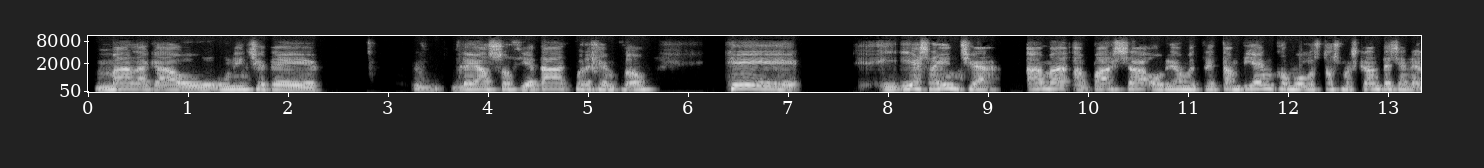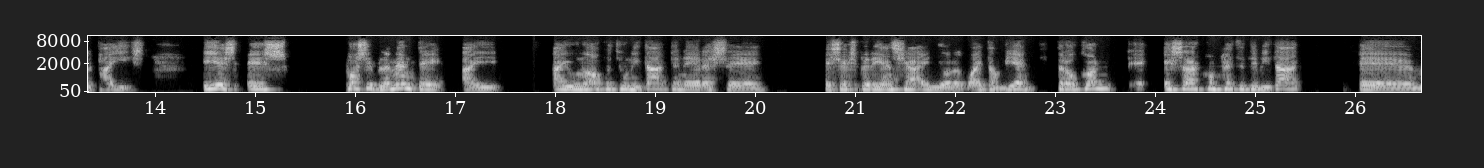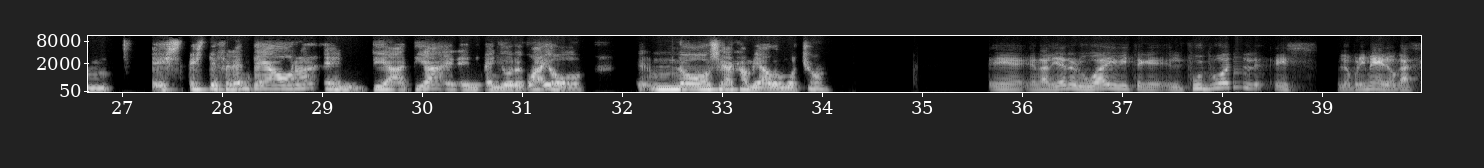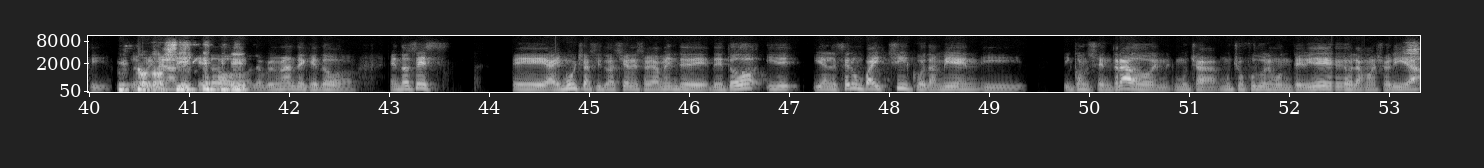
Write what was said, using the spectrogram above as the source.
Málaga o un, hincha de Real Sociedad, por ejemplo, que y, y esa hincha ama a Barça o Real Madrid también como los dos más grandes en el país. Y es, es posiblemente hay, hay una oportunidad de tener ese, esa experiencia en Uruguay también, pero con eh, esa competitividad em, es, es, diferente ahora en día a día en, Uruguay o eh, no se ha cambiado mucho. Eh, en realidad Uruguay, viste que el fútbol es lo primero casi. Lo, primero, antes que todo, lo primero antes que todo. Entonces, eh, hay muchas situaciones, obviamente, de, todo, y, al ser un país chico también y, concentrado en mucha, mucho fútbol en Montevideo, la mayoría,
